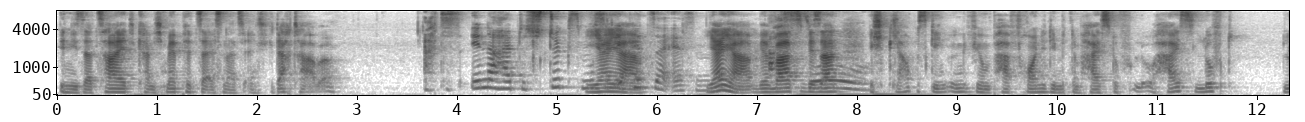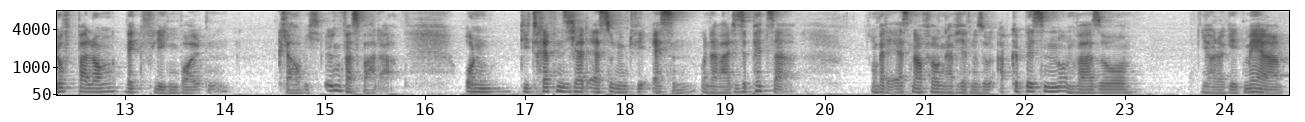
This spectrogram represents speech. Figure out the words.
in dieser Zeit kann ich mehr Pizza essen, als ich eigentlich gedacht habe. Ach, das innerhalb des Stücks müsst Ja, ihr ja. Pizza essen. Ja, ja, wir, Ach war's, wir so. sahen, ich glaube, es ging irgendwie um ein paar Freunde, die mit einem Heißluft, Heißluft, Luftballon wegfliegen wollten. Glaube ich. Irgendwas war da. Und die treffen sich halt erst und irgendwie essen. Und da war diese Pizza. Und bei der ersten Aufführung habe ich halt nur so abgebissen und war so, ja, da geht mehr.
